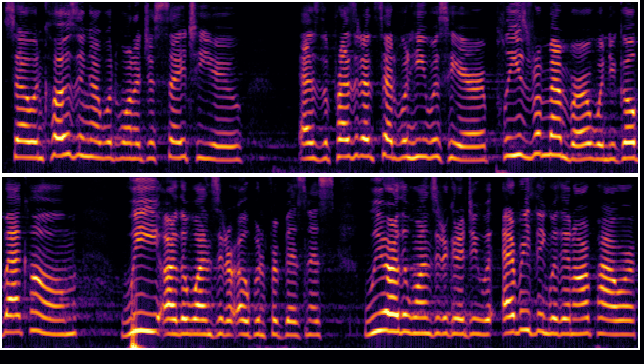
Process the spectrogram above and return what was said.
So, in closing, I would want to just say to you, as the President said when he was here, please remember when you go back home, we are the ones that are open for business. We are the ones that are going to do everything within our power,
